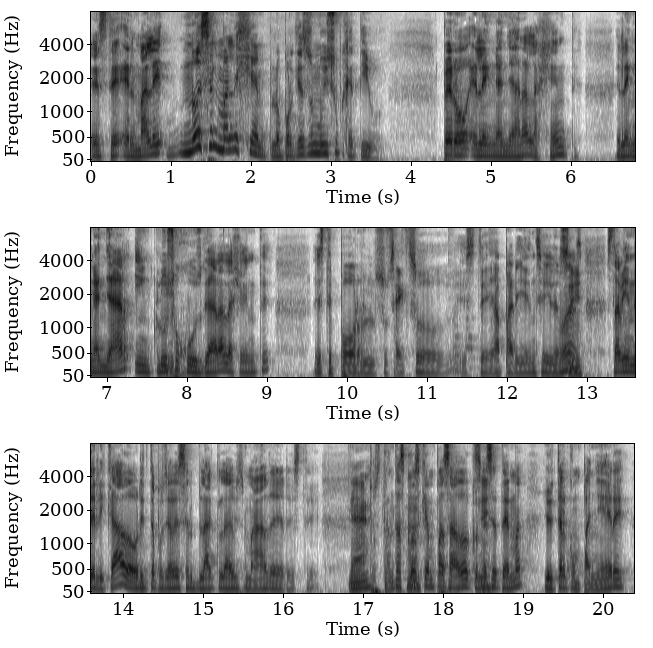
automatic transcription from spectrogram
Este, el mal, e- no es el mal ejemplo, porque eso es muy subjetivo, pero el engañar a la gente, el engañar, incluso juzgar a la gente, este, por su sexo, este, apariencia y demás, Sí. está bien delicado. Ahorita, pues ya ves el Black Lives Matter, este, pues tantas cosas que han pasado con Sí. ese tema, y ahorita el compañere.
